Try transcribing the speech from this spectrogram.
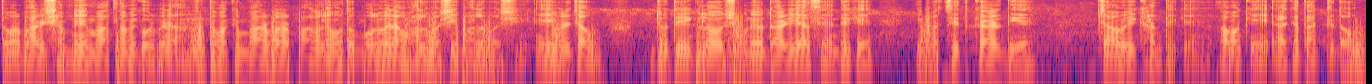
তোমার বাড়ির সামনে মাতলামি করবে না। তোমাকে বারবার পাগলের মতো বলবে না, ভালোবাসি ভালোবাসি। এইবার যাও। যদি এগুলো শুনেও দাঁড়িয়ে আছে, দেখে এবার চিৎকার দিয়ে, যাও এইখান থেকে, আমাকে একা থাকতে দাও।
